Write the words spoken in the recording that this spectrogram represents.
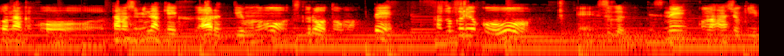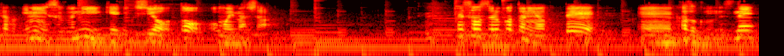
こうなんかこう、楽しみな計画があるっていうものを作ろうと思って、家族旅行を、え、すぐですね、この話を聞いた時にすぐに計画しようと思いました。でそうすることによって、えー、家族もですね、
